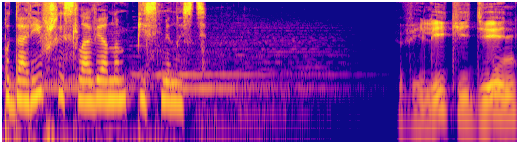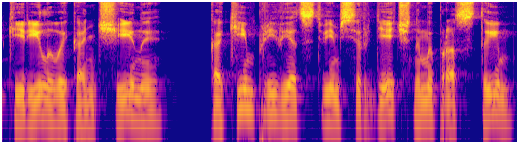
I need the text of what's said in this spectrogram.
подаривший славянам письменность. Великий день Кирилловой кончины, Каким приветствием сердечным и простым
